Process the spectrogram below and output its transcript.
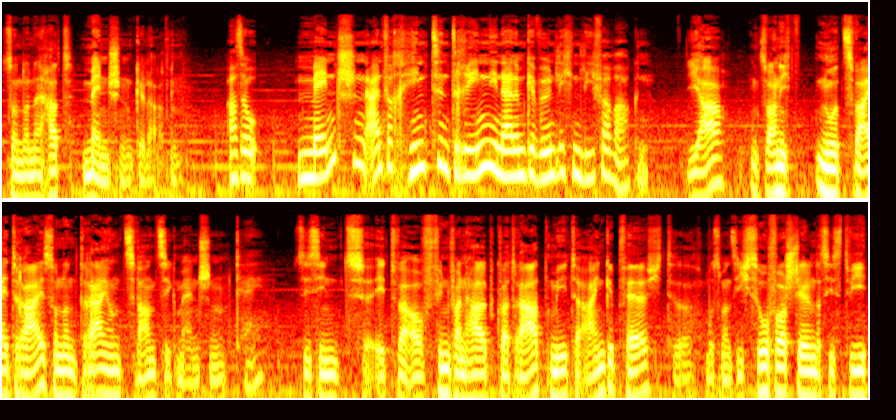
sondern er hat Menschen geladen. Also Menschen einfach hinten drin in einem gewöhnlichen Lieferwagen. Ja, und zwar nicht nur zwei, drei, sondern 23 Menschen. Okay. Sie sind etwa auf fünfeinhalb Quadratmeter eingepfercht. Das muss man sich so vorstellen, das ist wie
